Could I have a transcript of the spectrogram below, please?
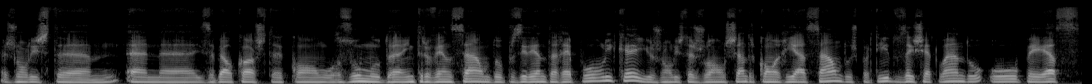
A jornalista hum, Ana Isabel Costa com o resumo da intervenção do Presidente da República e o jornalista João Alexandre com a reação dos partidos, excetuando o PS.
